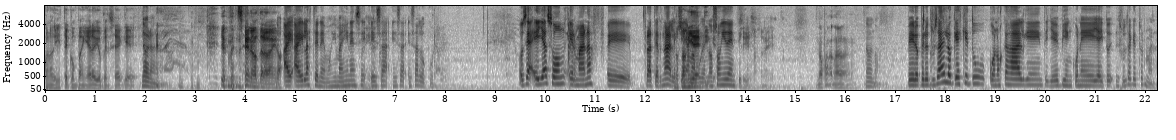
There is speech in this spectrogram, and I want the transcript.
Cuando dijiste compañero, yo pensé que. No, no, no. no. Yo pensé en otra vaina. No, ahí, ahí las tenemos. Imagínense Imagínate. esa, esa, esa locura. O sea, ellas son hermanas eh, fraternales, no que son llaman, porque idénticas. no son idénticas. Sí, no son idénticas. No para nada. No, no, no. Pero, pero tú sabes lo que es que tú conozcas a alguien, te lleves bien con ella y todo, y resulta que es tu hermana.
